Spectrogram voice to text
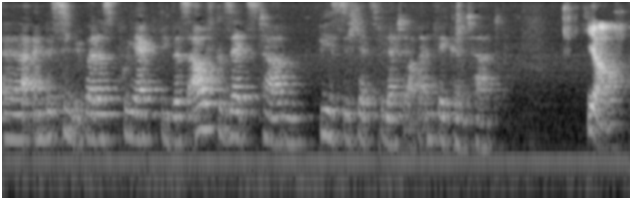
äh, ein bisschen über das Projekt, wie wir es aufgesetzt haben, wie es sich jetzt vielleicht auch entwickelt hat. Ja,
